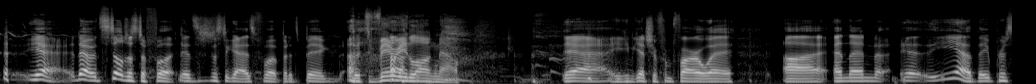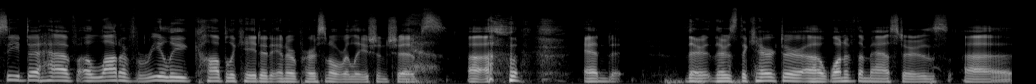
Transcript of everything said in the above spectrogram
strong. yeah, no, it's still just a foot. It's just a guy's foot, but it's big. But it's very long now. yeah, he can get you from far away. Uh, and then, uh, yeah, they proceed to have a lot of really complicated interpersonal relationships. Uh, and there, there's the character, uh, one of the masters uh,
